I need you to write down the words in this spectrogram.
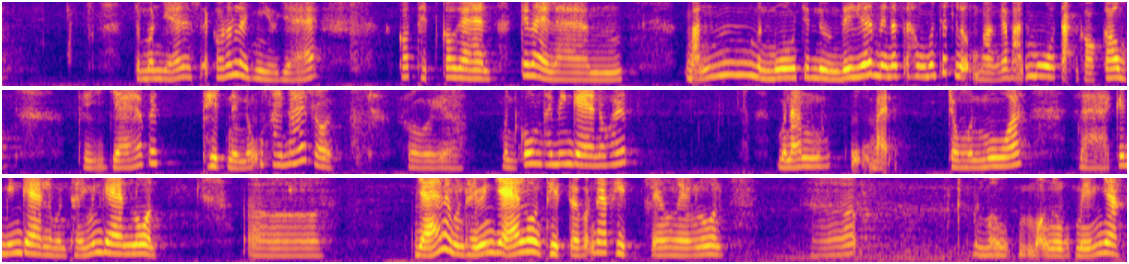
Trong bánh giá này sẽ có rất là nhiều giá. Có thịt có gan. Cái này là bánh mình mua trên đường đi á, nên nó sẽ không có chất lượng bằng cái bánh mua tại gò công. Thì giá với thịt này nó cũng say nát rồi. Rồi ờ, mình cũng không thấy miếng gan đâu hết. Mình ăn của bạn chồng mình mua á là cái miếng gan là mình thấy miếng gan luôn. Uh, giá là mình thấy miếng giá luôn thịt là vẫn ra thịt đàng hoàng luôn. Đó. Mình mời mọi người một miếng nha.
